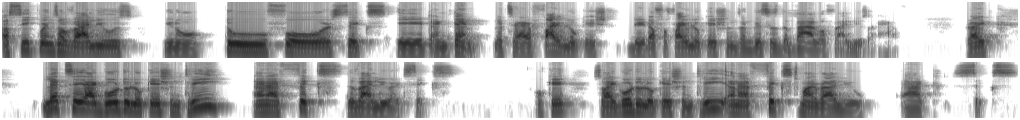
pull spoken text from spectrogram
a sequence of values, you know, 2, 4, 6, 8 and 10. Let's say I have 5 location data for 5 locations and this is the bag of values I have, right? Let's say I go to location 3 and I fix the value at 6 okay. So, I go to location 3 and I have fixed my value at 6.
